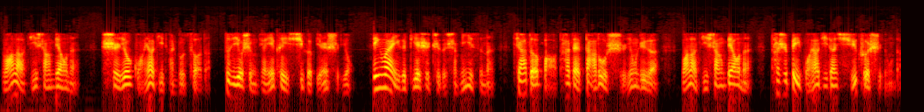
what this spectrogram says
王老吉商标呢是由广药集团注册的，自己有使用权，也可以许可别人使用。另外一个爹是指的什么意思呢？加德宝，它在大陆使用这个王老吉商标呢，它是被广药集团许可使用的，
